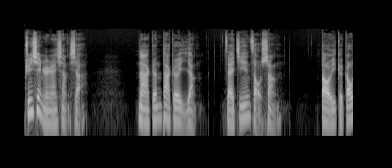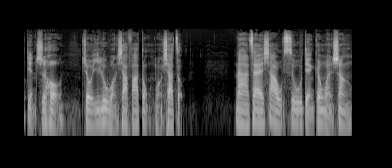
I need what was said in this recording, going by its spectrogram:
均线仍然向下。那跟大哥一样，在今天早上到一个高点之后，就一路往下发动，往下走。那在下午四五点跟晚上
